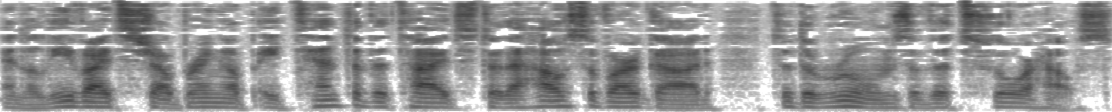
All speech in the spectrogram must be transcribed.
and the Levites shall bring up a tenth of the tithes to the house of our God, to the rooms of the storehouse.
